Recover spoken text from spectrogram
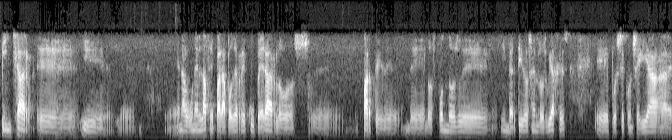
pinchar eh, y, eh, en algún enlace para poder recuperar los eh, parte de, los fondos de, invertidos en los viajes, eh, pues se conseguía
